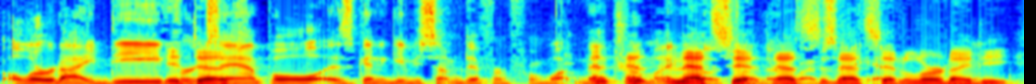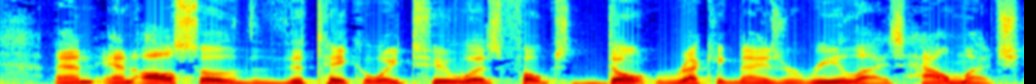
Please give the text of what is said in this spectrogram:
alert ID, for example, is going to give you something different from what Metro and, might and that's it. That's website. that's yeah. it. Alert ID, mm-hmm. and and also the, the takeaway too was folks don't recognize or realize how much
